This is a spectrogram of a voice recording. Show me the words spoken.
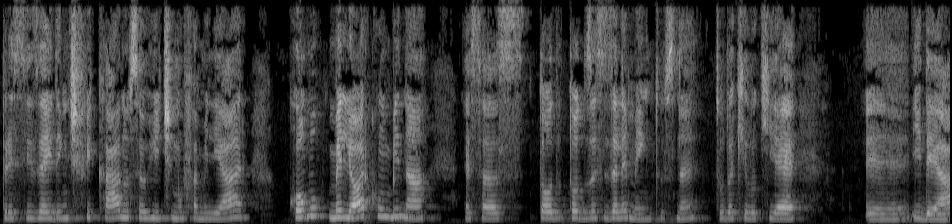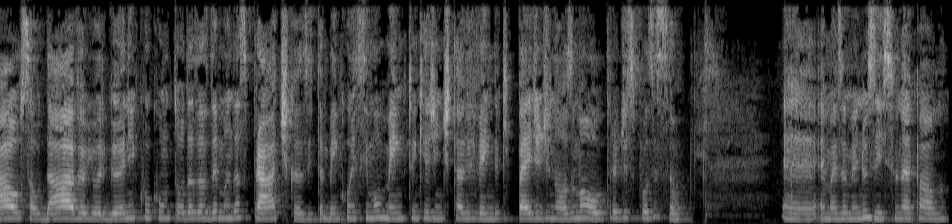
precisa identificar no seu ritmo familiar como melhor combinar essas todo, todos esses elementos, né? Tudo aquilo que é, é ideal, saudável e orgânico com todas as demandas práticas e também com esse momento em que a gente está vivendo que pede de nós uma outra disposição. É, é mais ou menos isso, né, Paulo?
